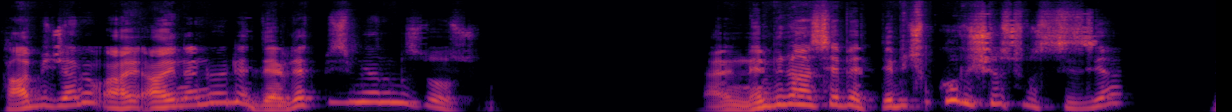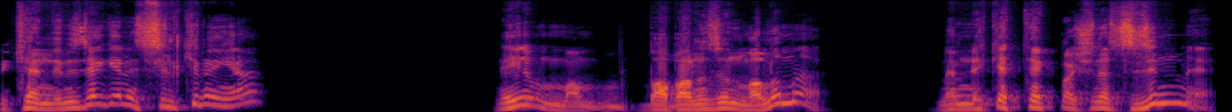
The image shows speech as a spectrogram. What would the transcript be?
Tabii canım aynen öyle. Devlet bizim yanımızda olsun. Yani ne münasebet ne biçim konuşuyorsunuz siz ya? Bir kendinize gelin silkinin ya. Ne ma- babanızın malı mı? Memleket tek başına sizin mi?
